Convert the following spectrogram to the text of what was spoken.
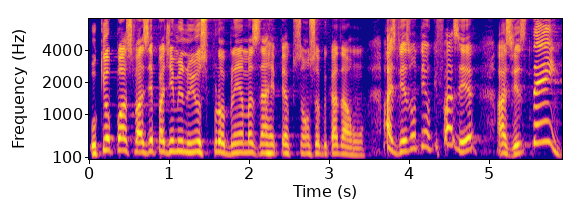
O que eu posso fazer para diminuir os problemas na repercussão sobre cada um? Às vezes não tem o que fazer, às vezes tem.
